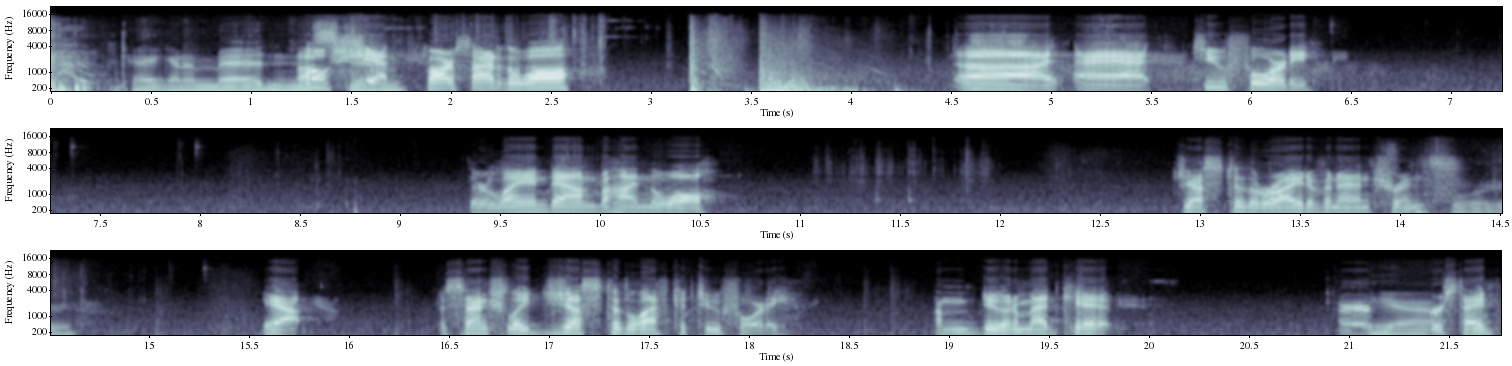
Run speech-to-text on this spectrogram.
okay, gonna med and Oh stim. shit! Far side of the wall. Uh, at 240. They're laying down behind the wall. Just to the right of an entrance. 240. Yeah. Essentially just to the left of 240. I'm doing a med kit. Or Yeah. first aid.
